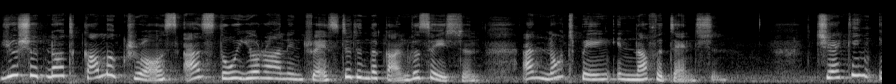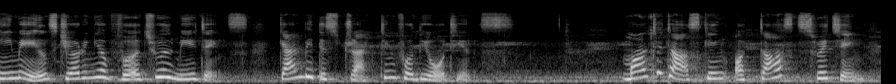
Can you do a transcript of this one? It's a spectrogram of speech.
You should not come across as though you're uninterested in the conversation and not paying enough attention. Checking emails during your virtual meetings can be distracting for the audience. Multitasking or task switching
